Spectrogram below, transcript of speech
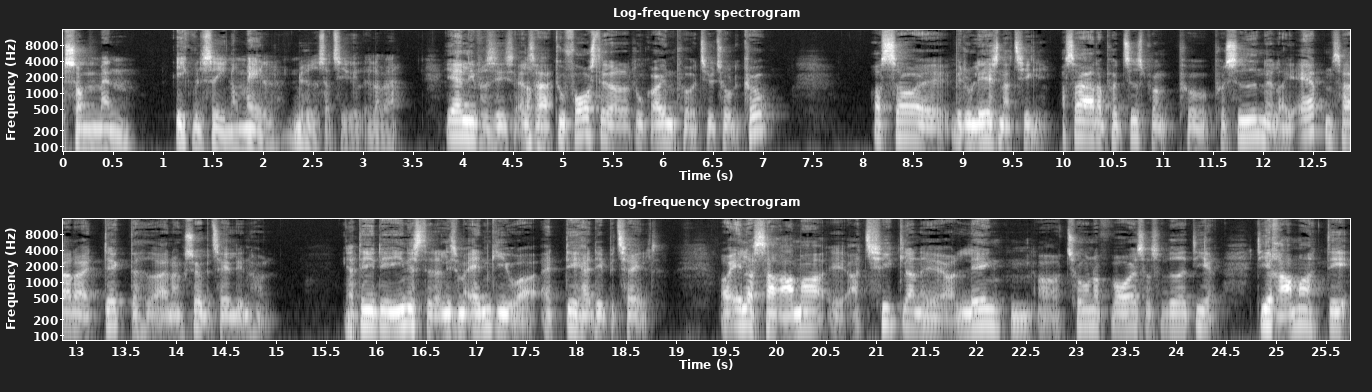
som man ikke vil se i normal nyhedsartikel, eller hvad? Ja, lige præcis. Altså, okay. du forestiller dig, at du går ind på tv2.dk, og så øh, vil du læse en artikel. Og så er der på et tidspunkt på, på siden eller i appen, så er der et dæk, der hedder annoncørbetalt indhold. Ja. Og det er det eneste, der ligesom angiver, at det her det er betalt. Og ellers så rammer øh, artiklerne og længden og tone of voice osv., de, de rammer det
